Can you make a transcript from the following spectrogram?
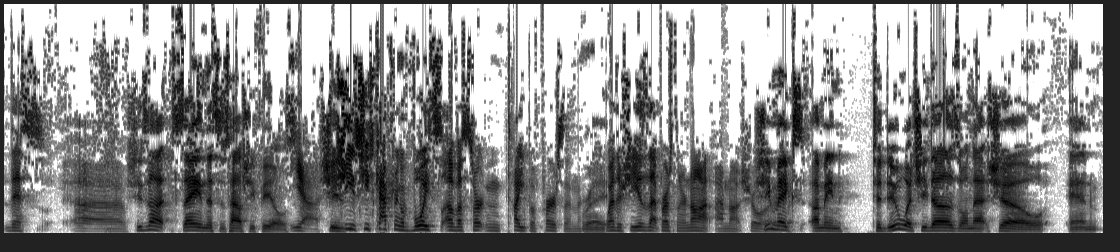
this. Uh, she's not saying this is how she feels. yeah, she, she's, she's capturing a voice of a certain type of person. Right. Whether she is that person or not, I'm not sure. She makes, I mean, to do what she does on that show and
